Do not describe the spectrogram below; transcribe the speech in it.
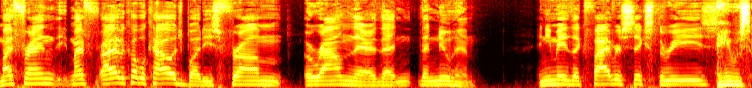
My friend, my I have a couple college buddies from around there that that knew him, and he made like five or six threes. He was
